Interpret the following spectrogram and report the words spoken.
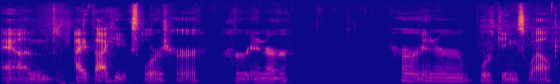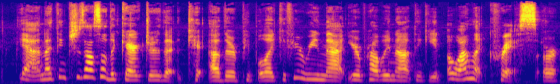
and i thought he explored her her inner her inner workings well Yeah, and I think she's also the character that ca- other people like. If you're reading that, you're probably not thinking, "Oh, I'm like Chris," or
